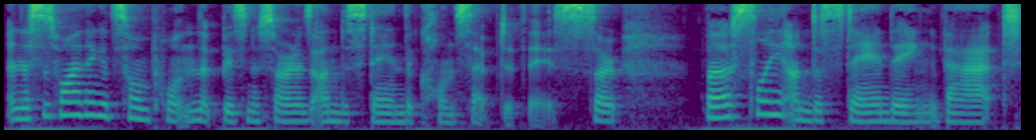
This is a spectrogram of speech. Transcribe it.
And this is why I think it's so important that business owners understand the concept of this. So, firstly, understanding that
